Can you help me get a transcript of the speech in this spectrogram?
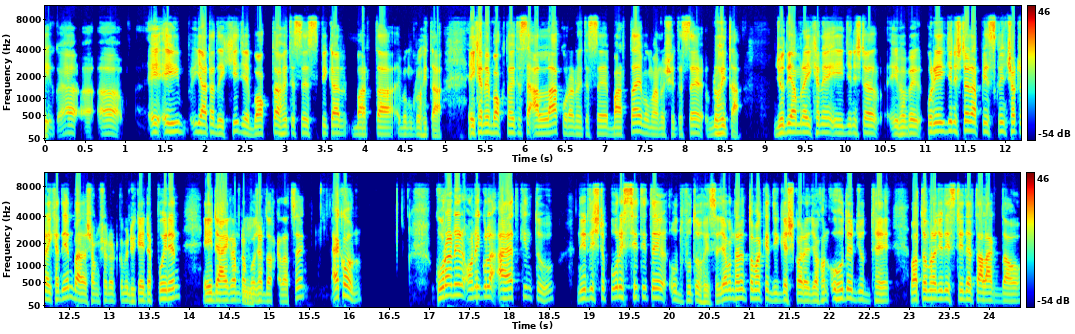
এই- ইয়াটা দেখি যে বক্তা হইতেছে স্পিকার বার্তা এবং গ্রহিতা। এখানে বক্তা হইতেছে আল্লাহ কোরআন হইতেছে বার্তা এবং মানুষ হইতেছে গ্রহিতা। যদি আমরা এখানে এই জিনিসটা এইভাবে করি এই জিনিসটার আপনি স্ক্রিনশট রেখে দিন বা সংসদ ডট কমে ঢুকে এটা পড়েন এই ডায়াগ্রামটা বোঝার দরকার আছে। এখন কোরআনের অনেকগুলো আয়াত কিন্তু নির্দিষ্ট পরিস্থিতিতে উদ্ভূত হয়েছে। যেমন ধরেন তোমাকে জিজ্ঞেস করে যখন উহুদের যুদ্ধে বা তোমরা যদি স্ত্রীদের তালাক দাও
